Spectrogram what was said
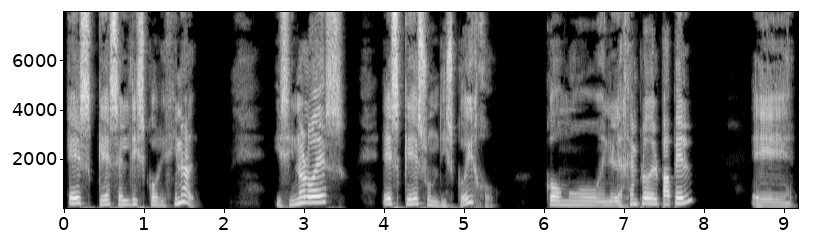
es que es el disco original. Y si no lo es, es que es un disco hijo. Como en el ejemplo del papel, eh,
